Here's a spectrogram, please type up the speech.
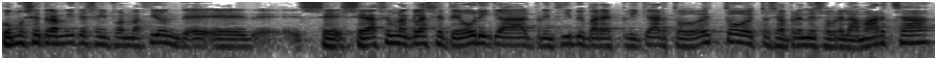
¿cómo se transmite esa información? Eh, ¿se, ¿se, hace una clase teórica al principio para explicar todo esto? ¿Esto se aprende sobre la marcha?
